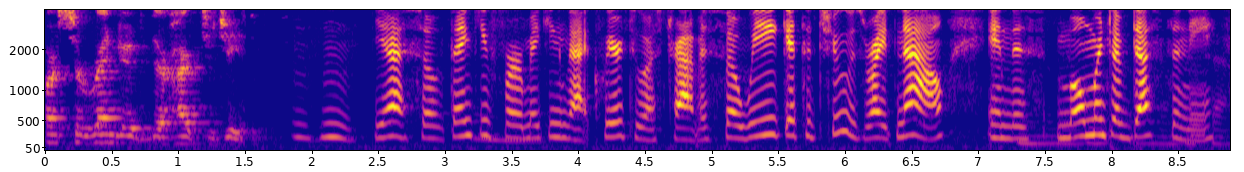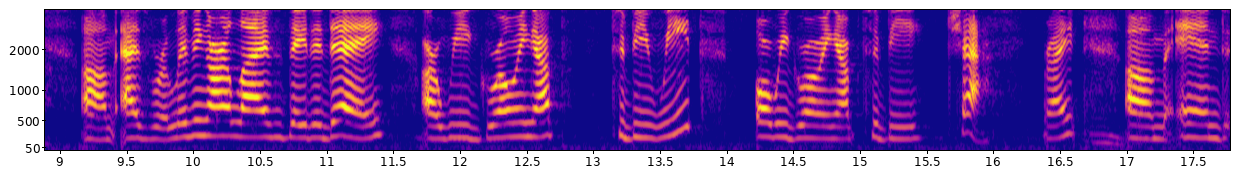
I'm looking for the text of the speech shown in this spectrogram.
or surrendered their heart to Jesus. Mm-hmm. Yeah, so thank you for making that clear to us, Travis. So we get to choose right now in this moment of destiny um, as we're living our lives day to day. Are we growing up to be wheat or are we growing up to be chaff, right? Um, and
